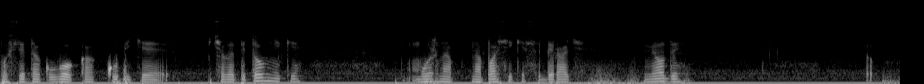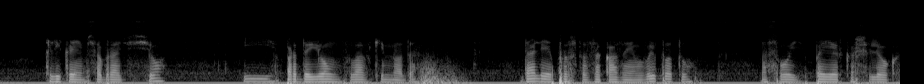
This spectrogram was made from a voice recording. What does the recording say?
После того, как купите пчелопитомники, можно на пасеке собирать меды. Кликаем собрать все и продаем в лавке меда. Далее просто заказываем выплату на свой Payer кошелек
